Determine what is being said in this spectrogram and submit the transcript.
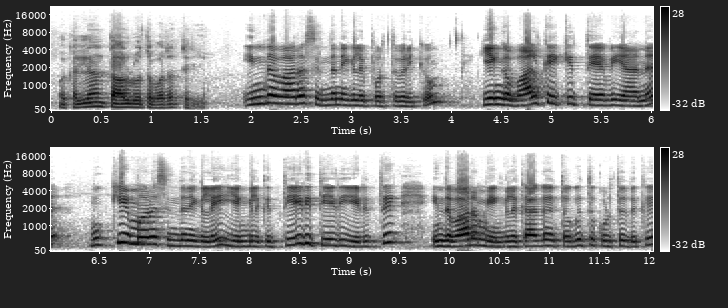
உங்கள் கல்யாணத்து ஆல்பத்தை பார்த்தா தெரியும். இந்த வார சிந்தனைகளை பொறுத்த வரைக்கும் எங்கள் வாழ்க்கைக்கு தேவையான முக்கியமான சிந்தனைகளை எங்களுக்கு தேடி தேடி எடுத்து இந்த வாரம் எங்களுக்காக தொகுத்து கொடுத்ததுக்கு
